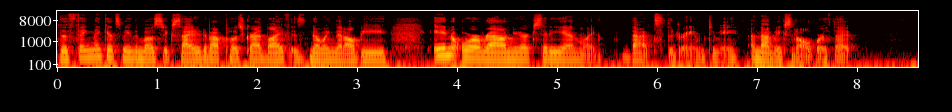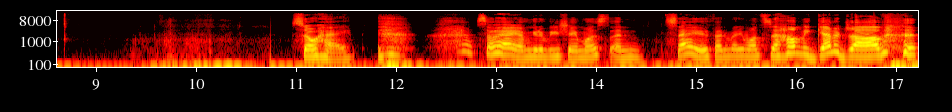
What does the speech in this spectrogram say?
the thing that gets me the most excited about post grad life is knowing that I'll be in or around New York City and like that's the dream to me and that makes it all worth it. So hey, so hey, I'm gonna be shameless and say if anybody wants to help me get a job.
